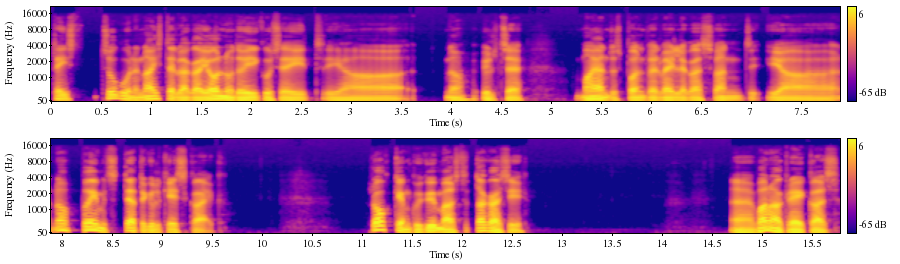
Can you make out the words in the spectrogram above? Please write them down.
teistsugune, naistel väga ei olnud õiguseid ja noh, üldse majandus polnud veel välja kasvanud ja noh, põhimõtteliselt teate küll, keskaeg. rohkem kui kümme aastat tagasi äh, Vana-Kreekas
